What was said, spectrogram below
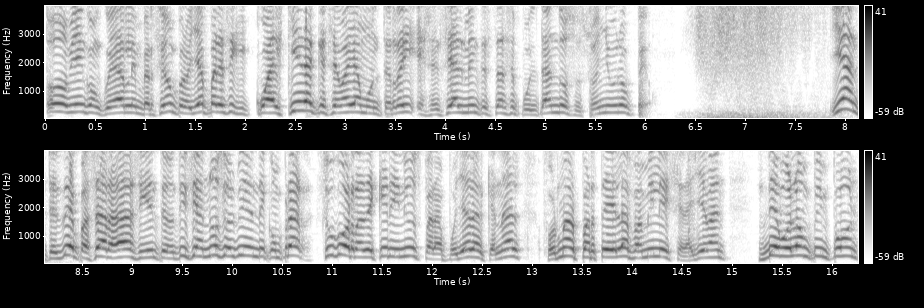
Todo bien con cuidar la inversión, pero ya parece que cualquiera que se vaya a Monterrey esencialmente está sepultando su sueño europeo. Y antes de pasar a la siguiente noticia, no se olviden de comprar su gorra de Kerry News para apoyar al canal, formar parte de la familia y se la llevan de bolón ping pong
